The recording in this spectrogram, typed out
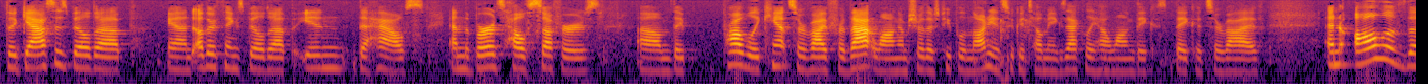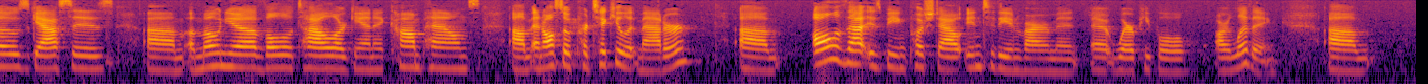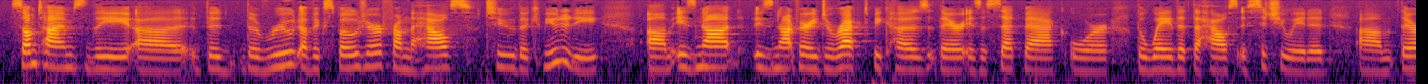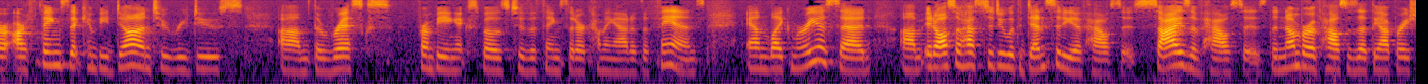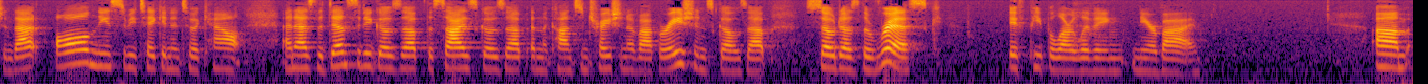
the gases build up and other things build up in the house, and the bird's health suffers. Um, they probably can't survive for that long. I'm sure there's people in the audience who could tell me exactly how long they, they could survive. And all of those gases, um, ammonia, volatile organic compounds, um, and also particulate matter, um, all of that is being pushed out into the environment uh, where people are living. Sometimes the, uh, the, the route of exposure from the house to the community um, is not is not very direct because there is a setback or the way that the house is situated. Um, there are things that can be done to reduce um, the risks from being exposed to the things that are coming out of the fans. And like Maria said, um, it also has to do with density of houses, size of houses, the number of houses at the operation. That all needs to be taken into account. And as the density goes up, the size goes up, and the concentration of operations goes up, so does the risk if people are living nearby. Um,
